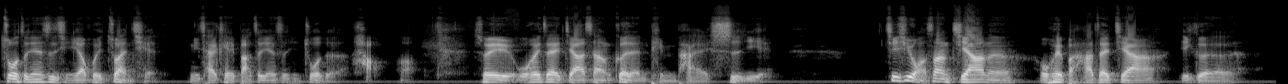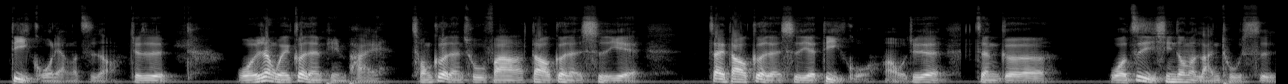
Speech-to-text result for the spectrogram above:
做这件事情要会赚钱，你才可以把这件事情做得好啊。所以我会再加上个人品牌事业，继续往上加呢，我会把它再加一个帝国两个字哦，就是我认为个人品牌从个人出发到个人事业，再到个人事业帝国啊，我觉得整个。我自己心中的蓝图是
